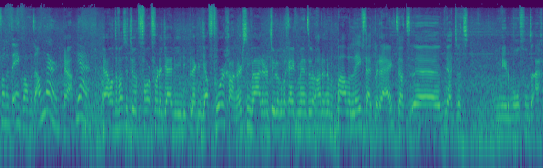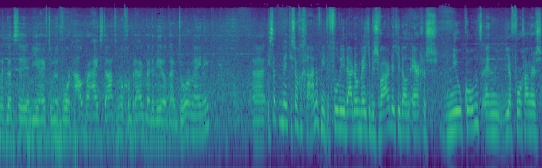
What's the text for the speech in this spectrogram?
van het een kwam het ander. Ja. ja. Ja, want er was natuurlijk voor, voordat jij die, die plek... Jouw voorgangers, die waren natuurlijk op een gegeven moment... hadden een bepaalde leeftijd bereikt. Dat, eh, ja, dat, meneer De Mol vond eigenlijk dat... eh, die heeft toen het woord houdbaarheidsdatum nog gebruikt... bij de Wereld Door, meen ik. Eh, is dat een beetje zo gegaan of niet? Of voelde je daardoor een beetje bezwaar dat je dan ergens nieuw komt... en jouw voorgangers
